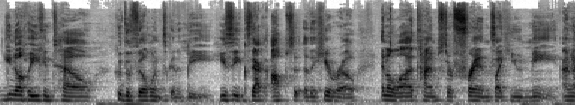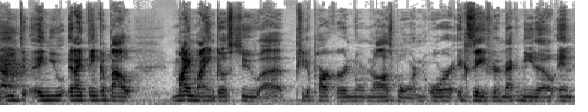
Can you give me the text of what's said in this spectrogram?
you know who you can tell who the villain's gonna be. He's the exact opposite of the hero, and a lot of times they're friends like you and me. I mean, you, and you and I think about my mind goes to uh, Peter Parker and Norman Osborn or Xavier Magneto, and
